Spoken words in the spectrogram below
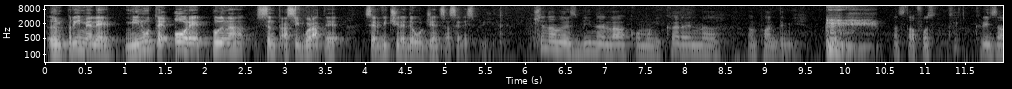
în primele minute, ore, până sunt asigurate serviciile de urgență să le sprijine. Ce n-a mers bine la comunicare în, în pandemie? Asta a fost criza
